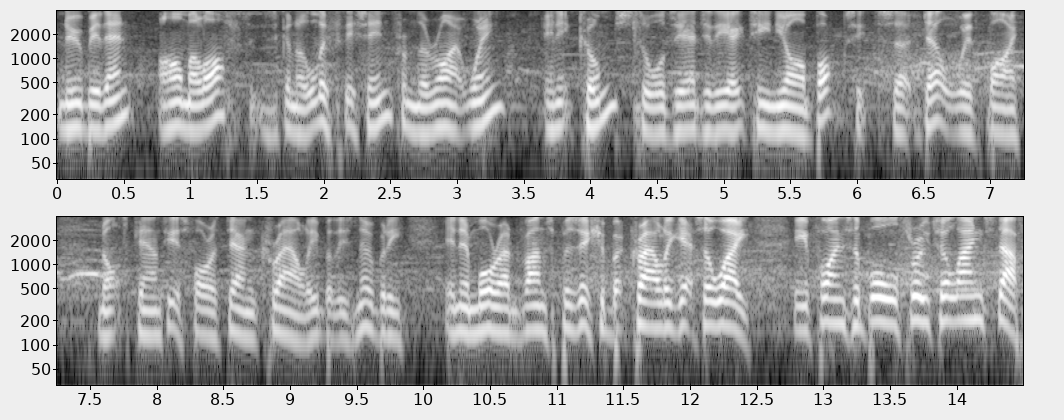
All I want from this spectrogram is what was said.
Newby then, arm aloft. He's going to lift this in from the right wing. In it comes towards the edge of the 18 yard box. It's uh, dealt with by Notts County as far as Dan Crowley, but there's nobody in a more advanced position. But Crowley gets away. He finds the ball through to Langstaff.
